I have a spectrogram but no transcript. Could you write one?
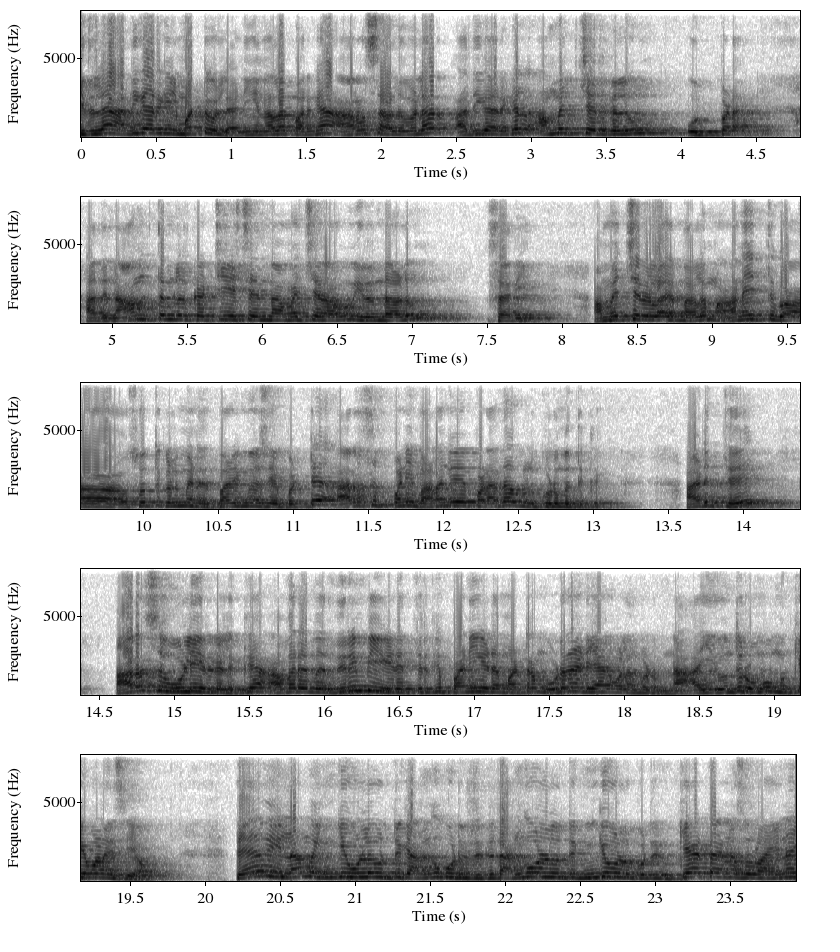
இதுல அதிகாரிகள் மட்டும் இல்லை. நீங்க நல்லா பாருங்க. அரசு அலுவலர் அதிகாரிகள் அமைச்சர்களும் உட்பட. அது நாம் தமிழர் கட்சியை சேர்ந்த அமைச்சராகவும் இருந்தாலும் சரி. அமைச்சர்களாக இருந்தாலும் அனைத்து சொத்துக்களும் எனது பறிமுதல் செய்யப்பட்டு அரசு பணி வழங்கவே படாத உங்கள் குடும்பத்துக்கு. அடுத்து அரசு ஊழியர்களுக்கு அவரவர் விரும்பிய இடத்திற்கு பணியிட மாற்றம் உடனடியாக வழங்கப்படும். நான் இது வந்து ரொம்ப முக்கியமான விஷயம். தேவையில்லாமல் இங்கே உள்ள அங்கே அங்க போட்டு இருக்குது அங்கே உள்ள இங்கே உள்ள போட்டு கேட்டால் என்ன சொல்லுவாங்க? ஏன்னா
